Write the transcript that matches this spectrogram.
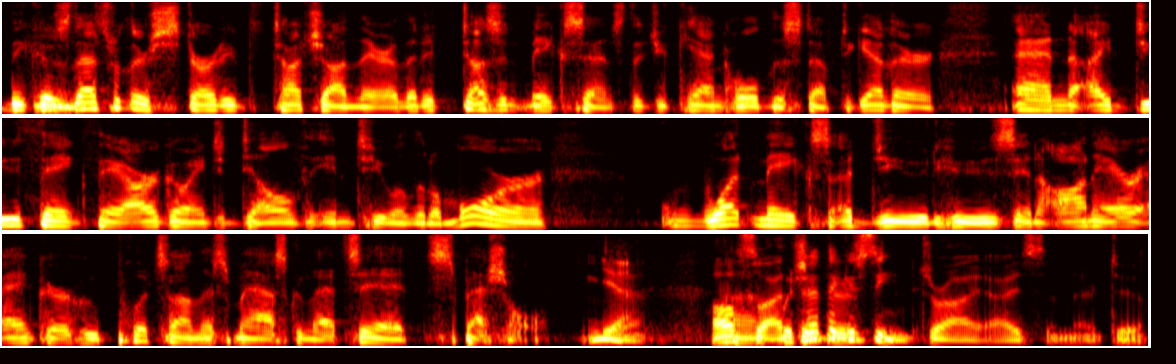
because hmm. that's what they're starting to touch on there. That it doesn't make sense that you can't hold this stuff together, and I do think they are going to delve into a little more what makes a dude who's an on-air anchor who puts on this mask and that's it special. yeah. Also, Uh, I which think I think is dry ice in there too.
